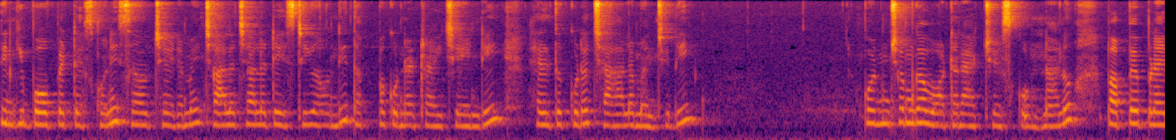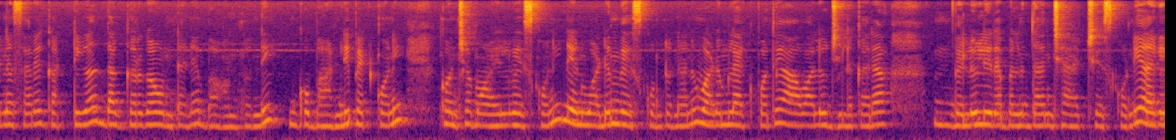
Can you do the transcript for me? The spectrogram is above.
దీనికి పోపు పెట్టేసుకొని సర్వ్ చేయడమే చాలా చాలా టేస్టీగా ఉంది. తప్పకుండా ట్రై చేయండి. హెల్త్కి కూడా చాలా మంచిది. కొంచెంగా వాటర్ యాడ్ చేసుకుంటున్నాను. పప్పు ఎప్పుడైనా సరే గట్టిగా దగ్గరగా ఉంటేనే బాగుంటుంది. ఇంకో బాండ్లీ పెట్టుకొని కొంచెం ఆయిల్ వేసుకొని నేను వడం వేసుకుంటున్నాను. వడం లేకపోతే ఆవాలు జీలకర్ర వెల్లుల్లి రెబ్బలను దంచి యాడ్ చేసుకోండి. అలాగే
